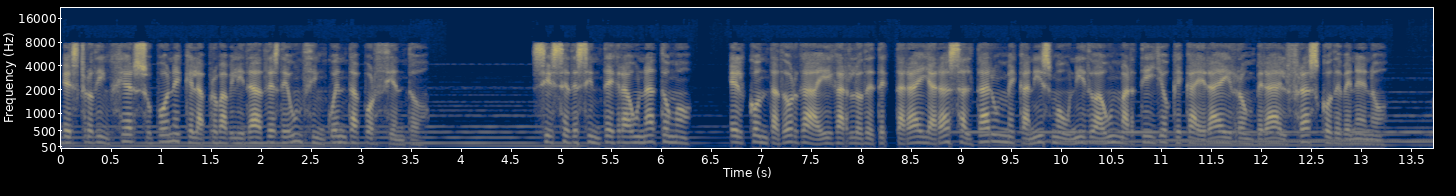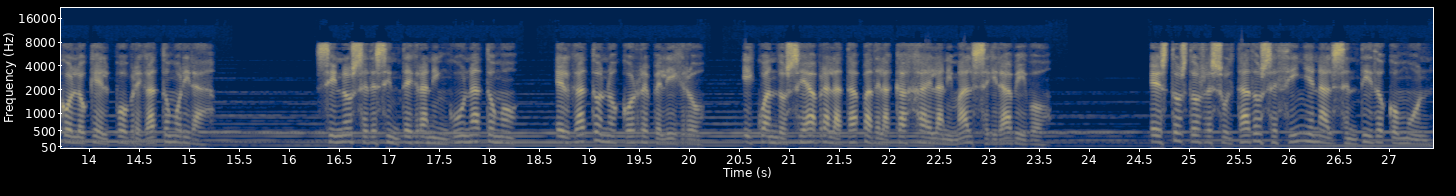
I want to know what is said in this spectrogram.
Schrödinger supone que la probabilidad es de un 50%. Si se desintegra un átomo, el contador Geiger lo detectará y hará saltar un mecanismo unido a un martillo que caerá y romperá el frasco de veneno, con lo que el pobre gato morirá. Si no se desintegra ningún átomo, el gato no corre peligro, y cuando se abra la tapa de la caja el animal seguirá vivo. Estos dos resultados se ciñen al sentido común,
